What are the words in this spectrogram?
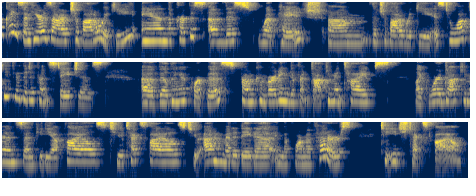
Okay, so here's our Ciabatta wiki. And the purpose of this webpage, um, the Ciabatta wiki, is to walk you through the different stages of building a corpus from converting different document types like Word documents and PDF files to text files to adding metadata in the form of headers to each text file.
